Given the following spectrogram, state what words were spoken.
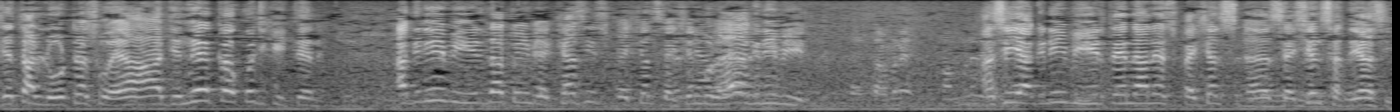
ਜੇ ਤਾਂ ਲੋਟਸ ਹੋਇਆ ਜਿੰਨੇ ਕੁਝ ਕੀਤੇ ਨੇ। ਅਗਨੀਵੀਰ ਦਾ ਤੁਸੀਂ ਵੇਖਿਆ ਸੀ ਸਪੈਸ਼ਲ ਸੈਸ਼ਨ ਬੁਲਾਇਆ ਅਗਨੀਵੀਰ। ਸਾਹਮਣੇ ਅਸੀਂ ਅਗਨੀਵੀਰ ਤੇ ਇਹਨਾਂ ਨੇ ਸਪੈਸ਼ਲ ਸੈਸ਼ਨ ਸੱਦਿਆ ਸੀ।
